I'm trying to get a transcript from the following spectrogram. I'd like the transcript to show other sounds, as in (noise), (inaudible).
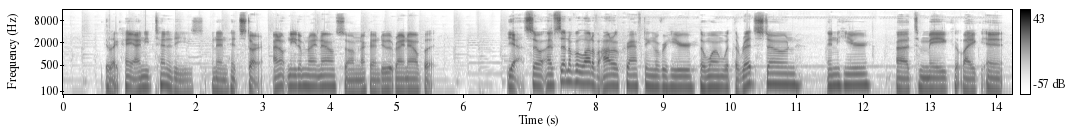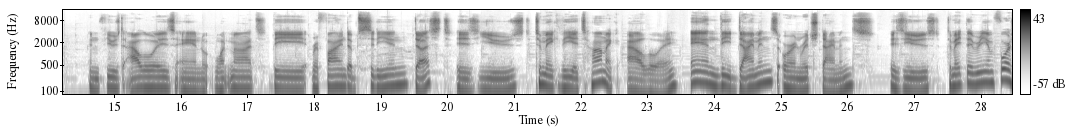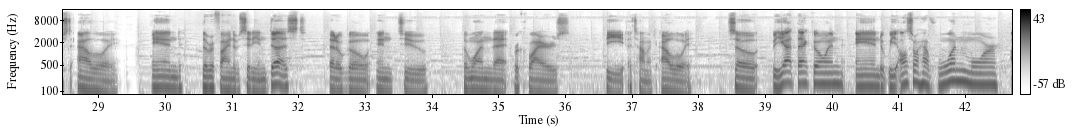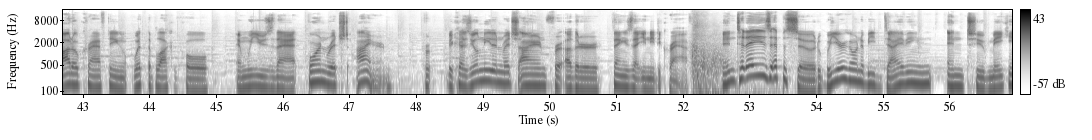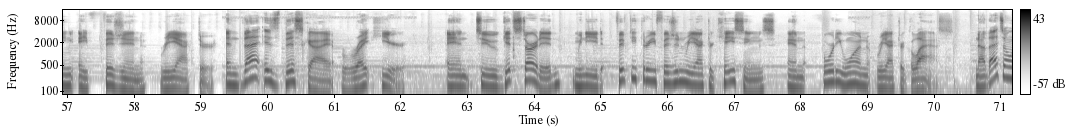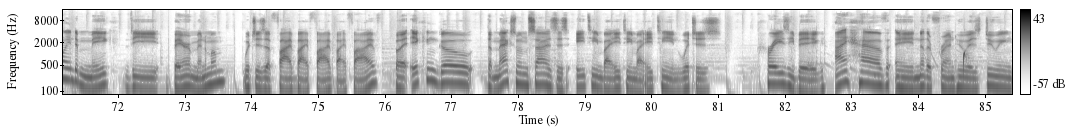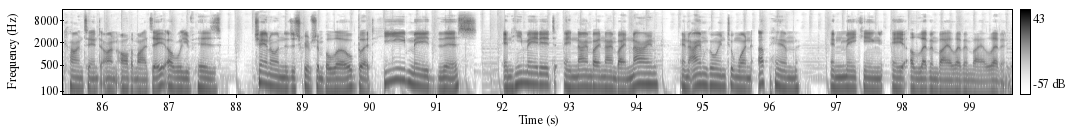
You're like hey I need 10 of these and then hit start. I don't need them right now so I'm not gonna do it right now but yeah, so I've set up a lot of auto crafting over here. The one with the redstone in here uh, to make like infused alloys and whatnot. The refined obsidian dust is used to make the atomic alloy. And the diamonds or enriched diamonds is used to make the reinforced alloy. And the refined obsidian dust that'll go into the one that requires the atomic alloy. So we got that going and we also have one more auto crafting with the block of coal and we use that for enriched iron for, because you'll need enriched iron for other things that you need to craft. In today's episode, we are going to be diving into making a fission reactor and that is this guy right here. And to get started, we need 53 fission reactor casings and 41 reactor glass. Now that's only to make the bare minimum, which is a 5 by 5 by 5, but it can go, the maximum size is 18 by 18 by 18, which is crazy big. I have another friend who is doing content on All the Mods 8. I'll leave his channel in the description below, but he made this and he made it a 9 by 9 by 9 and I'm going to one up him and making a 11 by 11 by 11.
